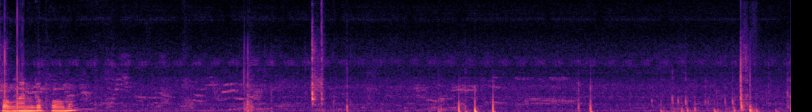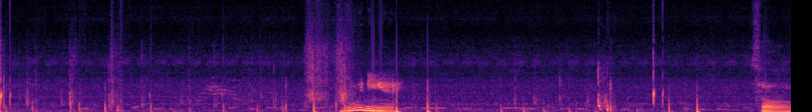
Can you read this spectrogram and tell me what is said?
สองอันก็พอมั้งโอ้ยนี่ไง สอง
